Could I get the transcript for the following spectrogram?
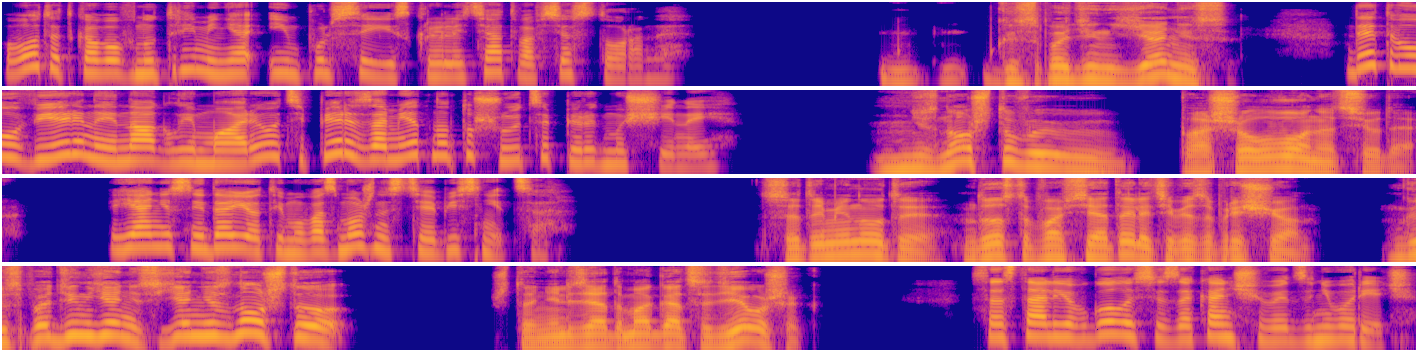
Вот от кого внутри меня импульсы и искры летят во все стороны. «Господин Янис?» До этого уверенный и наглый Марио теперь заметно тушуется перед мужчиной. «Не знал, что вы...» «Пошел вон отсюда!» Янис не дает ему возможности объясниться. «С этой минуты доступ во все отели тебе запрещен». «Господин Янис, я не знал, что...» «Что нельзя домогаться девушек?» Со сталью в голосе заканчивает за него речь.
